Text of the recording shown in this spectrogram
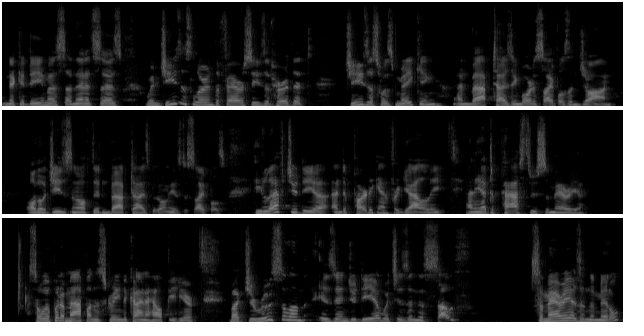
Nicodemus. And then it says, When Jesus learned the Pharisees had heard that Jesus was making and baptizing more disciples than John, although Jesus himself didn't baptize, but only his disciples, he left Judea and departed again for Galilee, and he had to pass through Samaria. So we'll put a map on the screen to kind of help you here. But Jerusalem is in Judea, which is in the south. Samaria is in the middle.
